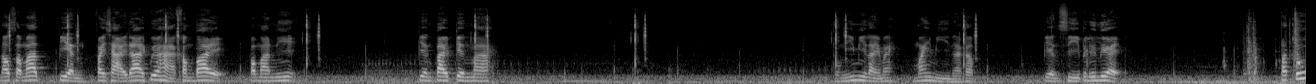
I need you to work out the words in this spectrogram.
เราสามารถเปลี่ยนไฟฉายได้เพื่อหาคำใบ้ประมาณนี้ เปลี่ยนไปเปลี่ยนมา ตรงนี้มีอะไรไหม ไม่มีนะครับ เปลี่ยนสีไปเรื่อยๆ ประตู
